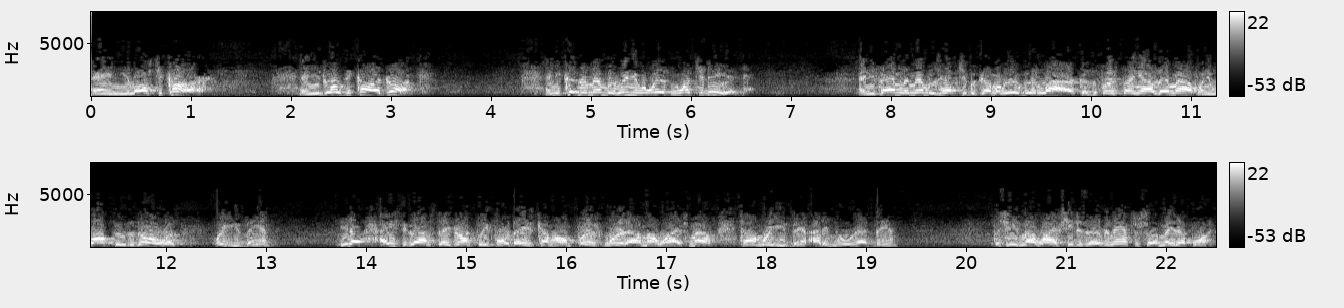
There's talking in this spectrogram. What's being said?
and you lost your car, and you drove your car drunk, and you couldn't remember who you were with and what you did, and your family members helped you become a real good liar because the first thing out of their mouth when you walked through the door was, "Where you been?" You know, I used to go out and stay drunk three, four days, come home, first word out of my wife's mouth, Tom, where you been? I didn't know where I'd been. But she's my wife. She deserved an answer, so I made up one.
